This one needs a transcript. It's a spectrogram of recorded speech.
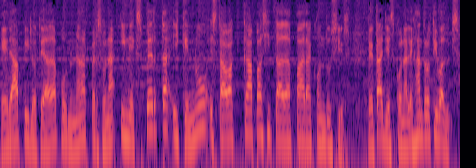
era piloteada por una persona inexperta y que no estaba capacitada para conducir. Detalles con Alejandro Tibaduiza.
